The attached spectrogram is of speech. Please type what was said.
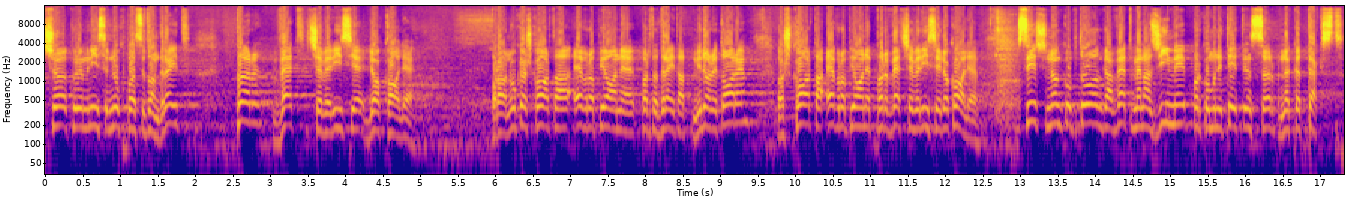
që kryeministri nuk po e citon drejt, Për vetëqeverisje lokale. Pra nuk është Karta Evropiane për të Drejtat Minoritare, është Karta Evropiane për Vetëqeverisje Lokale, siç nënkuptohet nga vetëmenaxhimi për komunitetin sërb në këtë tekst.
